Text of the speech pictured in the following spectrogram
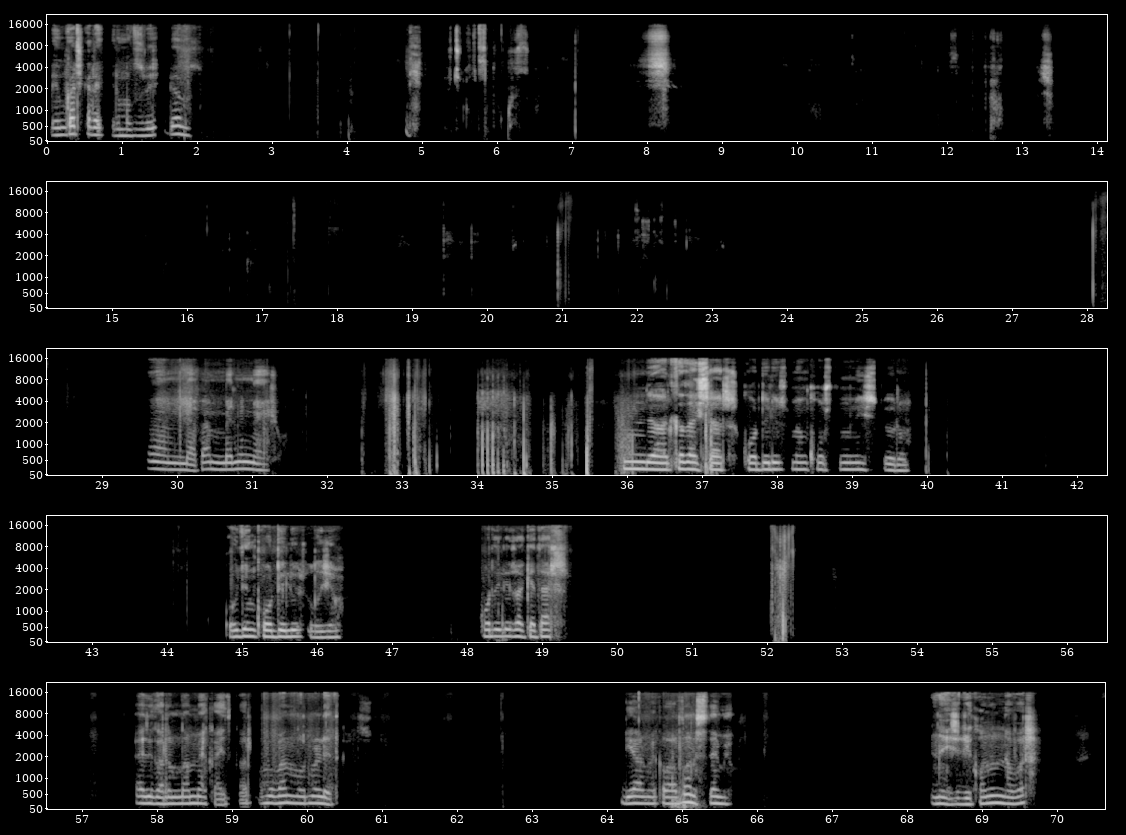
Benim kaç karakterim 35 biliyor musun? Allah ben benim ne var? Şimdi arkadaşlar Cordelius'un kostümünü istiyorum. Odin Cordelius alacağım. Cordelius hak eder. Edgar'ımdan Mecha Edgar ama ben normal Edgar Diğer mekalardan istemiyorum. Neyse Rico'nun ne var?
